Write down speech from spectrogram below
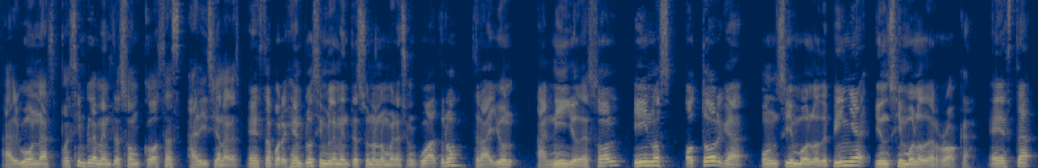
algunas pues simplemente son cosas adicionales. Esta por ejemplo simplemente es una numeración 4, trae un anillo de sol y nos otorga un símbolo de piña y un símbolo de roca. Esta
